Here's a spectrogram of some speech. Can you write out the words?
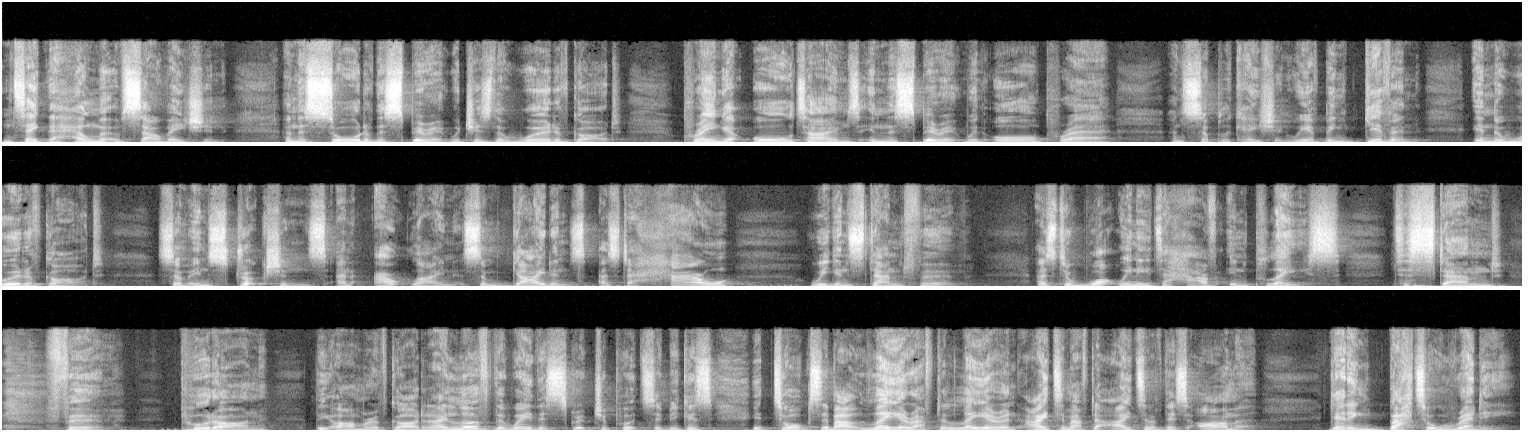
And take the helmet of salvation and the sword of the Spirit, which is the word of God, praying at all times in the Spirit with all prayer and supplication. We have been given in the word of God some instructions and outline, some guidance as to how we can stand firm, as to what we need to have in place to stand firm. Put on the armor of God. And I love the way the scripture puts it because it talks about layer after layer and item after item of this armor getting battle ready.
